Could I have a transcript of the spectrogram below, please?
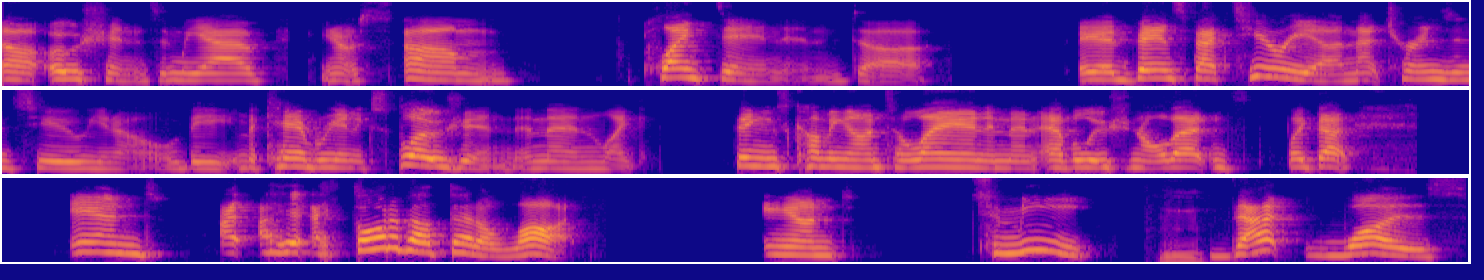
uh, oceans and we have, you know, um, plankton and uh, advanced bacteria and that turns into you know the the cambrian explosion and then like things coming onto land and then evolution all that and like that and i i, I thought about that a lot and to me Hmm. that was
